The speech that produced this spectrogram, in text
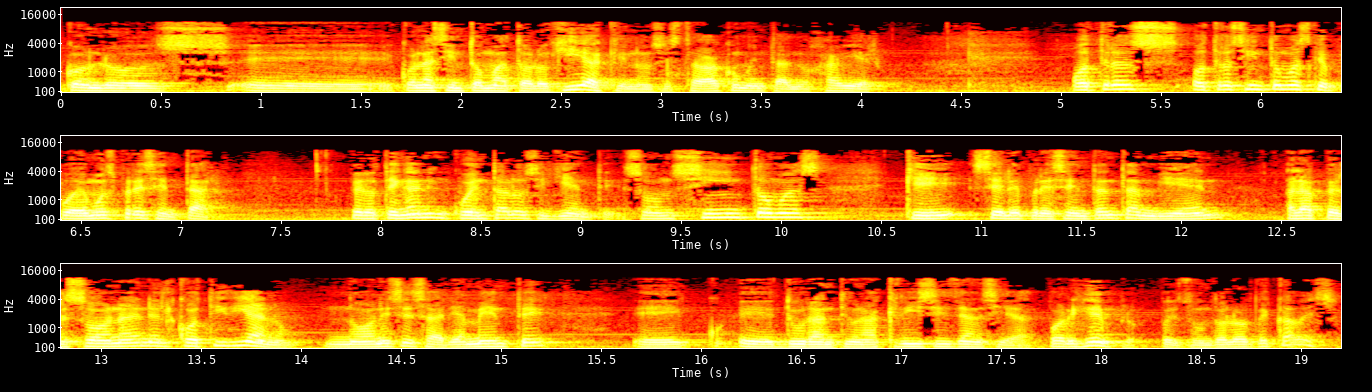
con los, eh, con la sintomatología que nos estaba comentando Javier, otros, otros síntomas que podemos presentar, pero tengan en cuenta lo siguiente, son síntomas que se le presentan también a la persona en el cotidiano, no necesariamente eh, eh, durante una crisis de ansiedad. Por ejemplo, pues un dolor de cabeza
